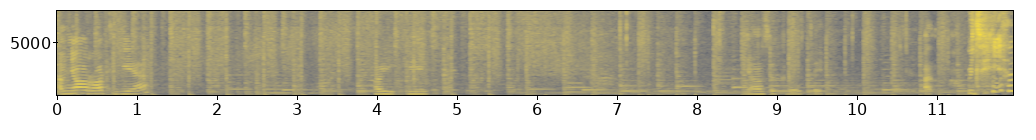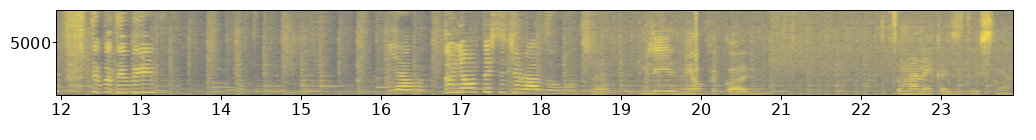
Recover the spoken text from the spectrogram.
А в нього рот є. То в нього в тисячу разів лучше. Блін, у нього прикольно. Це в мене якась друсня.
